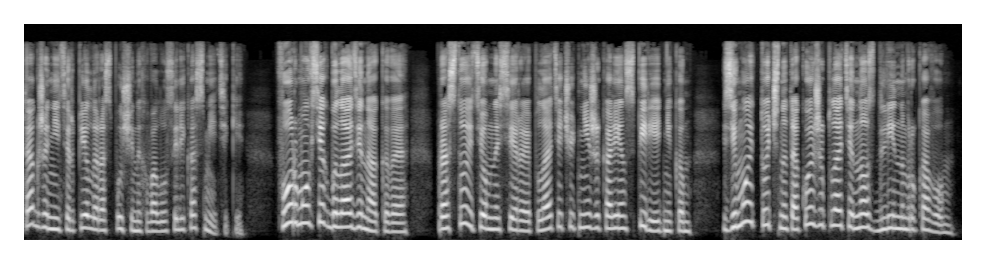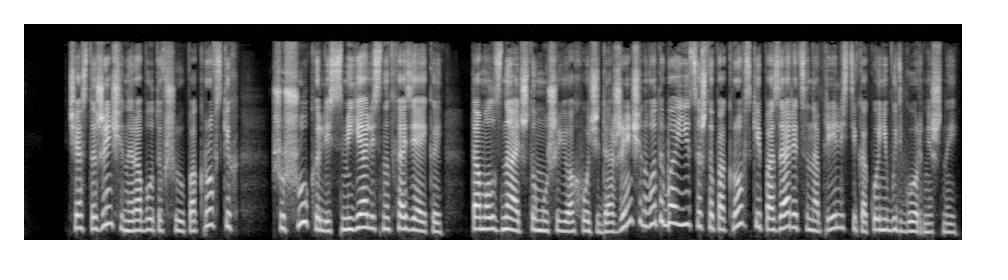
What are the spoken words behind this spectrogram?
Также не терпела распущенных волос или косметики. Форма у всех была одинаковая — Простое темно-серое платье чуть ниже колен с передником. Зимой точно такое же платье, но с длинным рукавом. Часто женщины, работавшие у Покровских, шушукались, смеялись над хозяйкой. Та, мол, знает, что муж ее охочет до женщин, вот и боится, что Покровский позарится на прелести какой-нибудь горничной.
